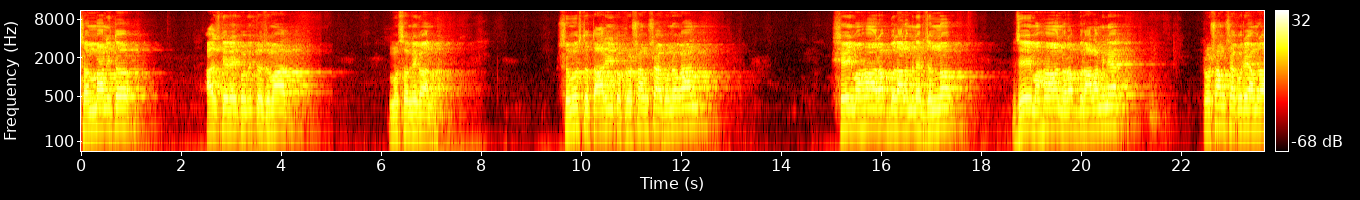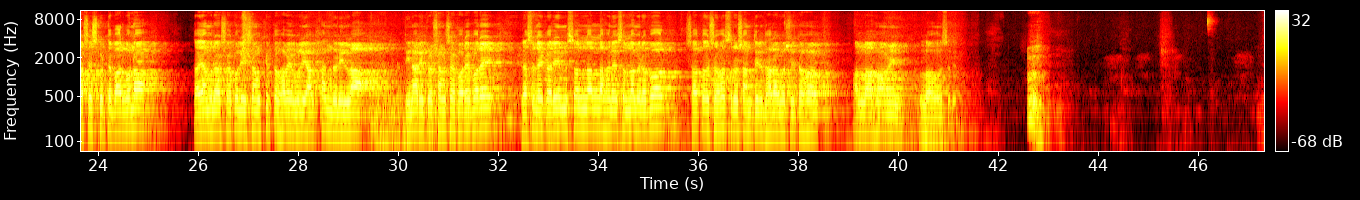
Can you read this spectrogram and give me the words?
সম্মানিত আজকের এই পবিত্র জুমার মুসল্লিগণ, সমস্ত তারিখ ও প্রশংসা গুণগান সেই মহা রব্বুল আলমিনের জন্য, যে মহান রব্বুল আলমিনের প্রশংসা করে আমরা শেষ করতে পারব না। তাই আমরা সকলেই সংক্ষিপ্তভাবে বলি, আলহামদুলিল্লাহ। তিনারি প্রশংসা পরে পরে রসুল করিম সাল্লাহ সাল্লামের ওপর শত সহস্র শান্তির ধারা বর্ষিত হোক। আল্লাহ আমিন। আল্লাহ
